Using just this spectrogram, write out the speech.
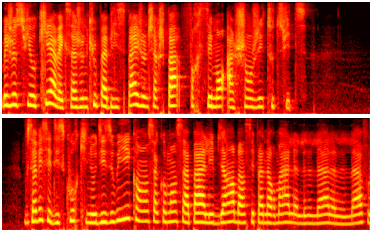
mais je suis ok avec ça, je ne culpabilise pas et je ne cherche pas forcément à changer tout de suite. Vous savez, ces discours qui nous disent oui, quand ça commence à pas aller bien, ben c'est pas normal, là, là, là, là, faut...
